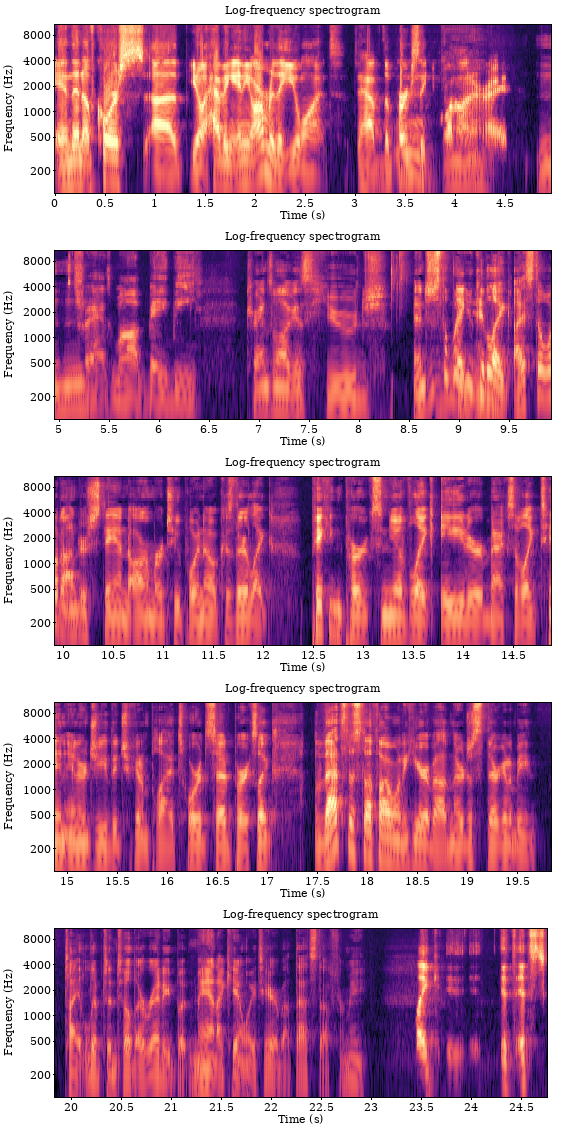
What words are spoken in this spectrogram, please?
And then of course, uh, you know, having any armor that you want to have the perks that you want on it, right? hmm Transmog baby. Transmog is huge, and just the way you could like, I still want to understand Armor 2.0 because they're like picking perks, and you have like eight or max of like ten energy that you can apply towards said perks. Like that's the stuff I want to hear about, and they're just they're gonna be tight-lipped until they're ready. But man, I can't wait to hear about that stuff for me. like it, it's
